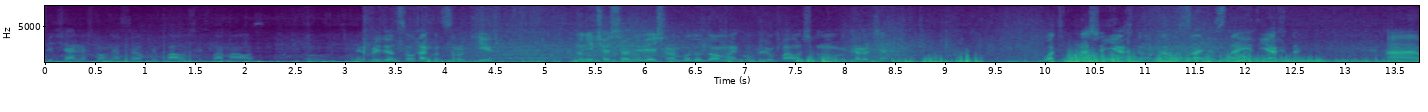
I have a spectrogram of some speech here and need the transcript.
Печально, что у меня селфи палочка сломалась. Теперь придется вот так вот с руки. Ну ничего, сегодня вечером буду дома и куплю палочку новую. Короче, вот наша яхта, вот там сзади стоит яхта. А,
